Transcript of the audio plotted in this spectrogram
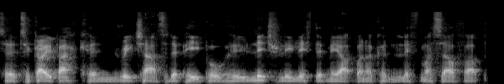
to to go back and reach out to the people who literally lifted me up when I couldn't lift myself up.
